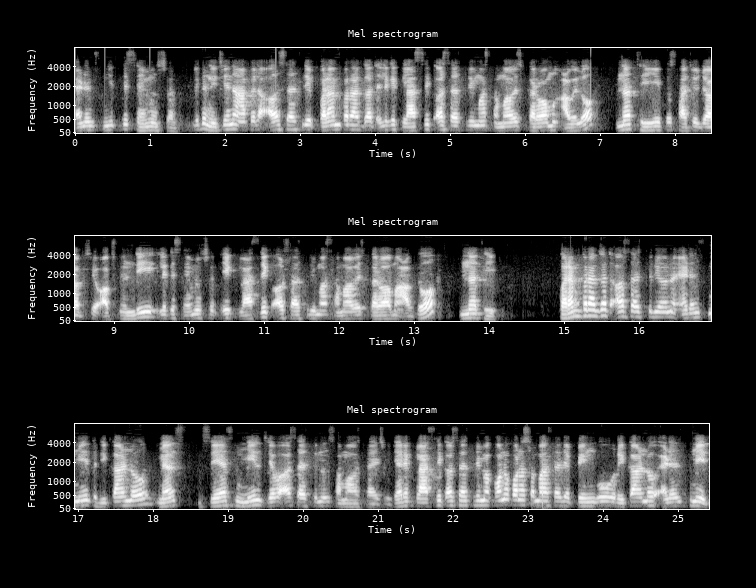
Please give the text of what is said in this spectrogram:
એડમ સ્મિથ કે સેમ્યુસન એટલે કે નીચેના આપેલા અશાસ્ત્રીય પરંપરાગત એટલે કે ક્લાસિક અર્થશાસ્ત્રીમાં સમાવેશ કરવામાં આવેલો નથી. તો સાચો જવાબ છે ઓપ્શન ડી એટલે કે સેમ્યુસન એ ક્લાસિક અર્થશાસ્ત્રીમાં સમાવેશ કરવામાં આવતો નથી. પરંપરાગત અર્થશાસ્ત્રીઓનો એડમ સ્મિથ રિકાન્ડો મેલ્સ જેએસ મિલ જેવા અર્થશાસ્ત્રીનો સમાવેશ થાય છે. જ્યારે ક્લાસિક અર્થશાસ્ત્રીમાં કોનો કોનો સમાવેશ થાય છે? પિંગુ રિકાન્ડો એડમ સ્મિથ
